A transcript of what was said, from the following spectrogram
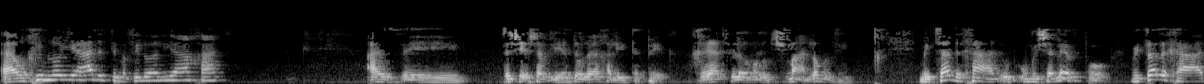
האורחים לא ייעדתם אפילו עלייה אחת. אז אה, זה שישב לידו לא יכל להתאפק. אחרי התפילה הוא אמר לו, תשמע, אני לא מבין. מצד אחד, הוא, הוא משלב פה, מצד אחד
